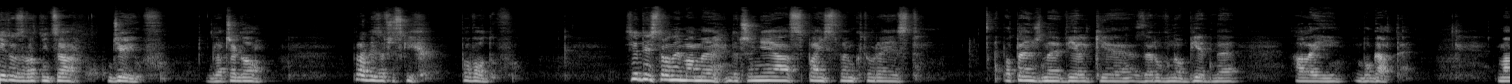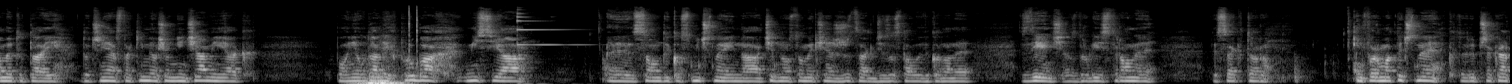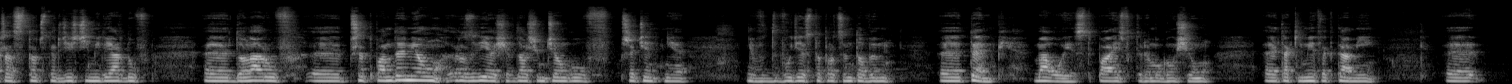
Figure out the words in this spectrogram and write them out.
Indie to zwrotnica dziejów. Dlaczego? Prawie ze wszystkich powodów. Z jednej strony mamy do czynienia z państwem, które jest potężne, wielkie, zarówno biedne, ale i bogate. Mamy tutaj do czynienia z takimi osiągnięciami jak po nieudanych próbach misja e, sondy kosmicznej na ciemną stronę Księżyca, gdzie zostały wykonane zdjęcia. Z drugiej strony sektor informatyczny, który przekracza 140 miliardów e, dolarów e, przed pandemią, rozwija się w dalszym ciągu w przeciętnie w 20% e, tempie. Mało jest państw, które mogą się takimi efektami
